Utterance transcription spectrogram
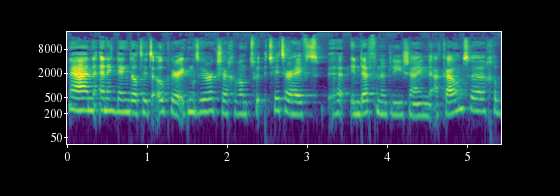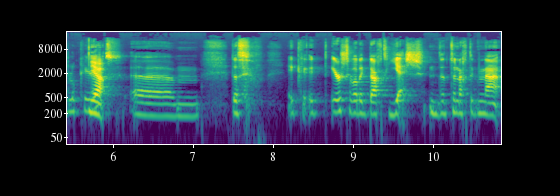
Nou ja, en, en ik denk dat dit ook weer... Ik moet heel erg zeggen, want Twi- Twitter heeft indefinitely zijn account eh, geblokkeerd. Ehm, dat, ik, ik, het eerste wat ik dacht, yes. En toen dacht ik na,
